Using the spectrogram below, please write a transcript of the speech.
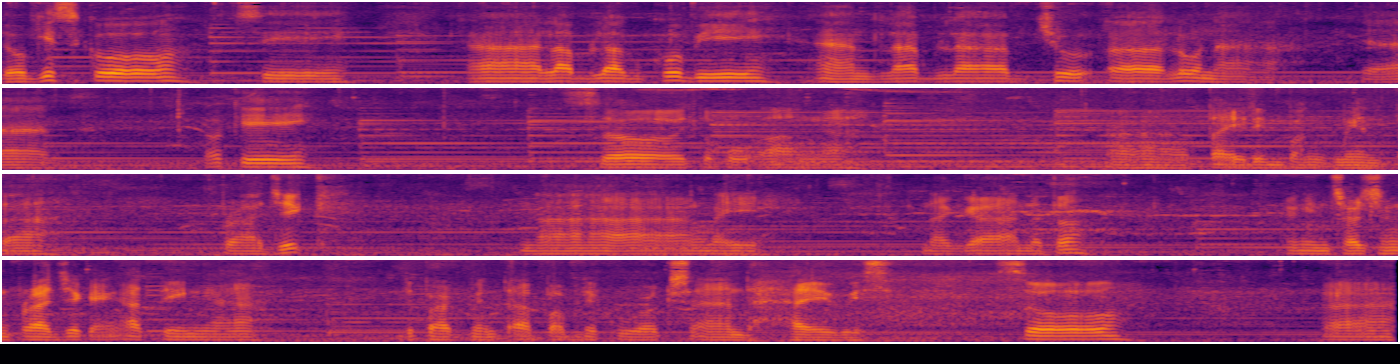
dogis ko, si uh, Love Love Kubi and Love Love Chu, uh, Luna yan okay so ito po ang uh, uh, tide embankment uh, project na may nag uh, ano to ang in charge ng project ang ating uh, Department of Public Works and Highways. So uh,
